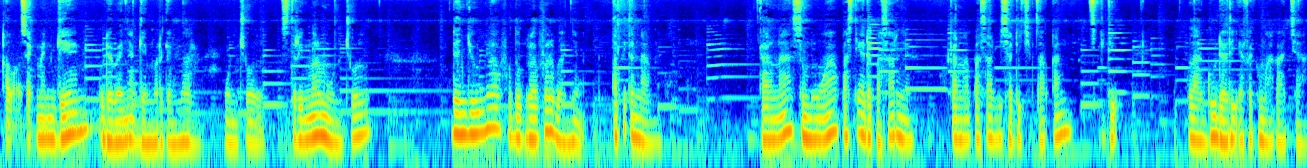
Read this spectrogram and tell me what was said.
Kalau segmen game udah banyak gamer-gamer muncul streamer muncul dan juga fotografer banyak. Tapi tenang karena semua pasti ada pasarnya. Karena pasar bisa diciptakan seperti lagu dari efek rumah kaca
